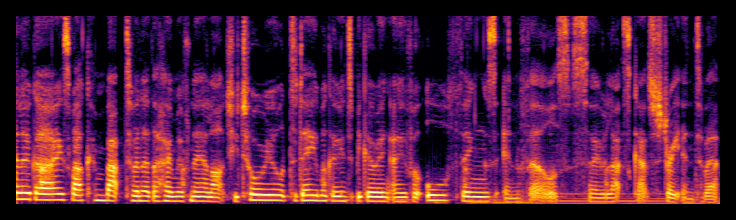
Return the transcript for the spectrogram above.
Hello guys, welcome back to another Home of Nail Art tutorial. Today we're going to be going over all things infills, so let's get straight into it.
